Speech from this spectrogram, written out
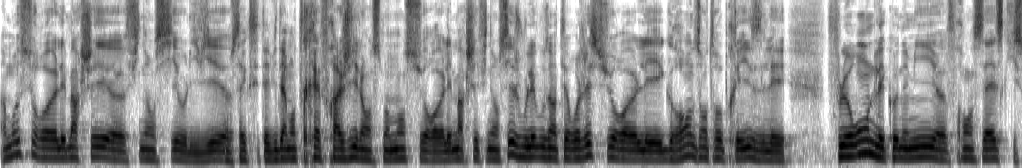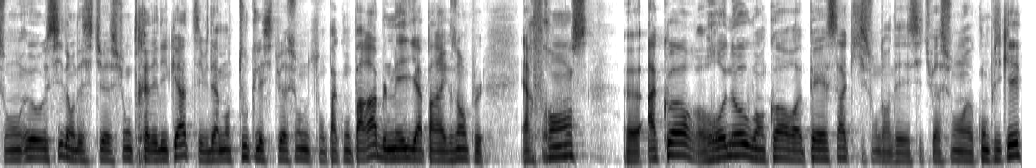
Un mot sur euh, les marchés euh, financiers, Olivier. On sait que c'est évidemment très fragile en ce moment sur euh, les marchés financiers. Je voulais vous interroger sur les grandes entreprises, les fleurons de l'économie française qui sont eux aussi dans des situations très délicates. Évidemment, toutes les situations ne sont pas comparables, mais il y a par exemple Air France, Accor, Renault ou encore PSA qui sont dans des situations euh, compliquées.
